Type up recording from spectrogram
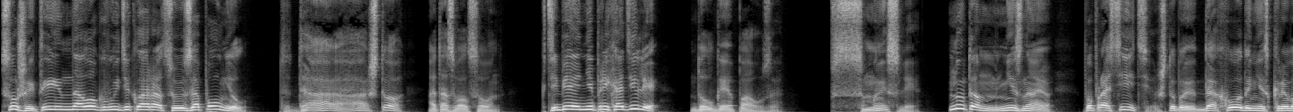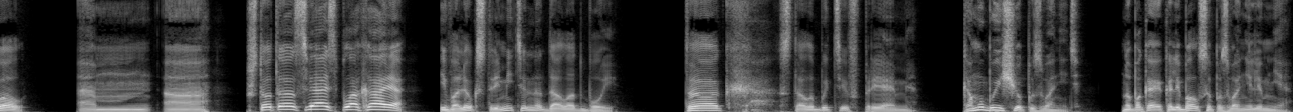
Слушай, ты налоговую декларацию заполнил?» «Да, а что?» — отозвался он. «К тебе не приходили?» Долгая пауза. «В смысле?» «Ну там, не знаю, попросить, чтобы доходы не скрывал». «Эм, а что-то связь плохая!» И Валек стремительно дал отбой. «Так, стало быть, и впрямь. Кому бы еще позвонить?» Но пока я колебался, позвонили мне.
